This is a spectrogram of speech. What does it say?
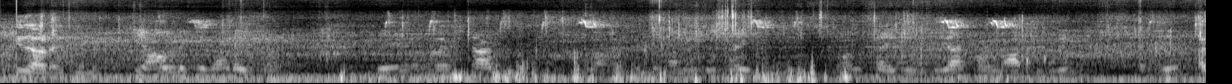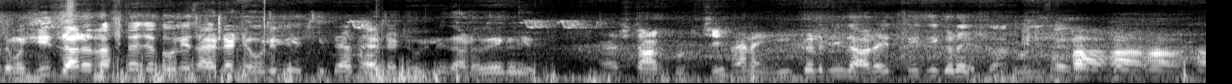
किती झाड आहेत म्हणजे ती आवडीचे झाड आहे का हे अ, साईज स्मॉल साईज दाखवलं आतमध्ये तर हे आता मग हीच झाडं रस्त्याच्या दोन्ही साईडला ठेवलेली आहेत की त्या साईडला ठेवलेली झाडं वेगळी आहेत? स्टार फ्रूटची नाही नाही इकडे जी झाडं आहेत ती तिकडे आहेत दोन्ही हा हा हा हा.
